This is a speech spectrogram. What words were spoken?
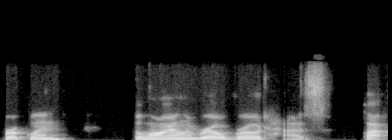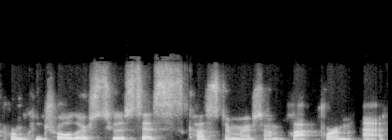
Brooklyn, the Long Island Railroad has platform controllers to assist customers on platform F,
